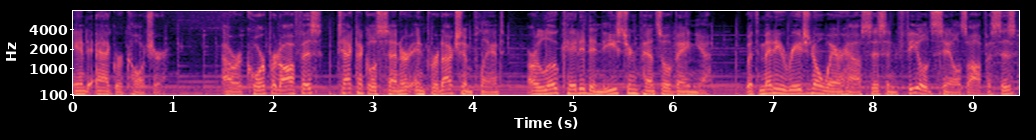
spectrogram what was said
and agriculture. Our corporate office, technical center, and production plant are located in eastern Pennsylvania, with many regional warehouses and field sales offices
